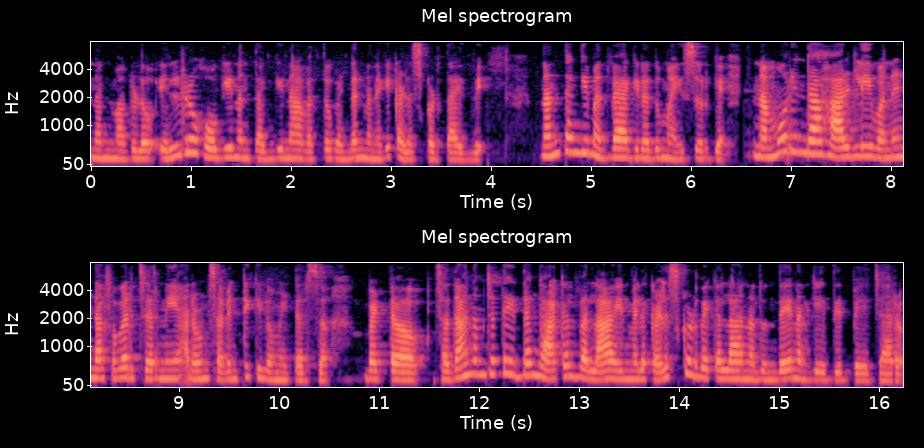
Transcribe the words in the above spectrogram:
ನನ್ನ ಮಗಳು ಎಲ್ಲರೂ ಹೋಗಿ ನನ್ನ ತಂಗಿನ ಅವತ್ತು ಗಂಡನ ಮನೆಗೆ ಕಳಿಸ್ಕೊಡ್ತಾ ಇದ್ವಿ. ನನ್ನ ತಂಗಿ ಮದುವೆ ಆಗಿರೋದು ಮೈಸೂರಿಗೆ ನಮ್ಮೂರಿಂದ hardly one and half hour journey around seventy kilometres but ಸದಾ ನಮ್ಮ ಜೊತೆ ಇದ್ದಂಗೆ ಆಗಲ್ವಲ್ಲ ಇನ್ಮೇಲೆ ಕಳಿಸ್ಕೊಡ್ಬೇಕಲ್ಲ ಅನ್ನೋದೊಂದೇ ನನಗೆ ಇದ್ದಿದ್ದು ಬೇಜಾರು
